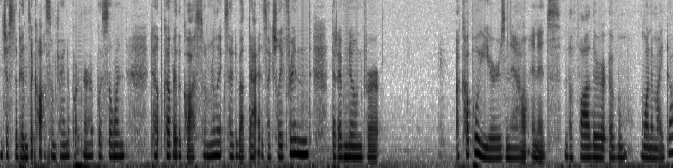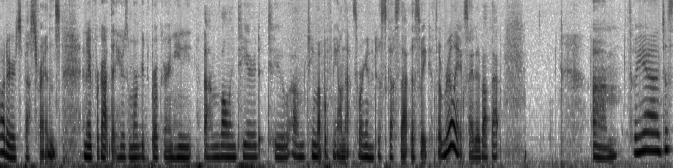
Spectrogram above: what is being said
It just depends the cost. I'm trying to partner up with someone cover the cost. So I'm really excited about that. It's actually a friend that I've known for a couple years now, and it's the father of one of my daughter's best friends. And I forgot that he was a mortgage broker, and he um, volunteered to um, team up with me on that. So we're going to discuss that this week. So I'm really excited about that. Um, so yeah, just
